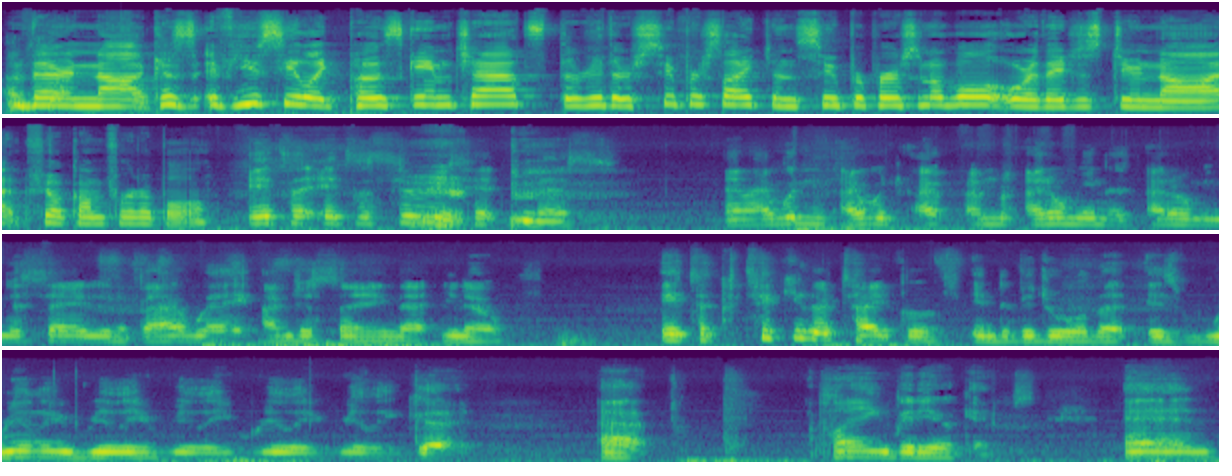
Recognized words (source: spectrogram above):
I'm they're not because if you see like post game chats, they're either super psyched and super personable, or they just do not feel comfortable. It's a it's a serious hit and miss, and I wouldn't I would I, I'm I don't mean to I don't mean to say it in a bad way. I'm just saying that you know, it's a particular type of individual that is really really really really really good at playing video games, and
